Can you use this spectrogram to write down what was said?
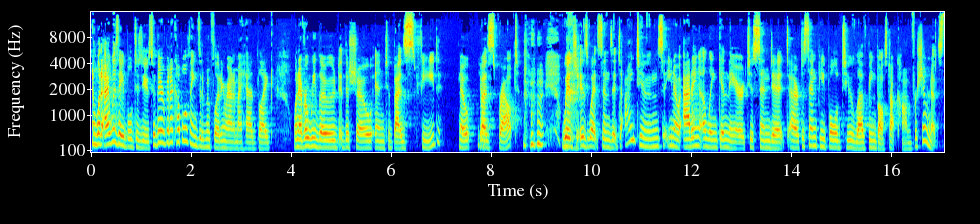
And what I was able to do, so there have been a couple of things that have been floating around in my head, like whenever we load the show into BuzzFeed, no, Buzzsprout, which is what sends it to iTunes, you know, adding a link in there to send it or to send people to lovebeingboss.com for show notes.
